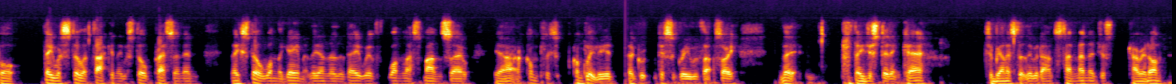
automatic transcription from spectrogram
But they were still attacking, they were still pressing, and they still won the game at the end of the day with one less man. So yeah, I completely completely disagree with that. Sorry, they they just didn't care. To be honest, that they were down to ten men, they just carried on,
